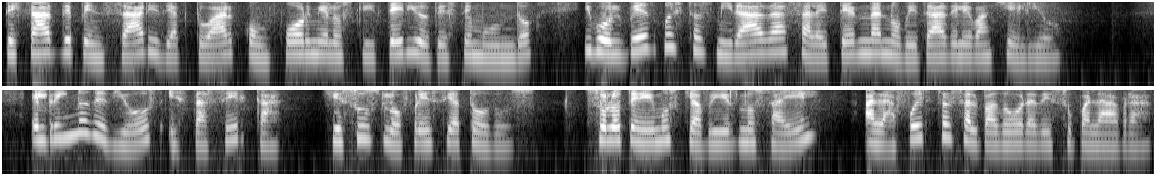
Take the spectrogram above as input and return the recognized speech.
Dejad de pensar y de actuar conforme a los criterios de este mundo y volved vuestras miradas a la eterna novedad del Evangelio. El reino de Dios está cerca, Jesús lo ofrece a todos. Solo tenemos que abrirnos a Él, a la fuerza salvadora de su palabra.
